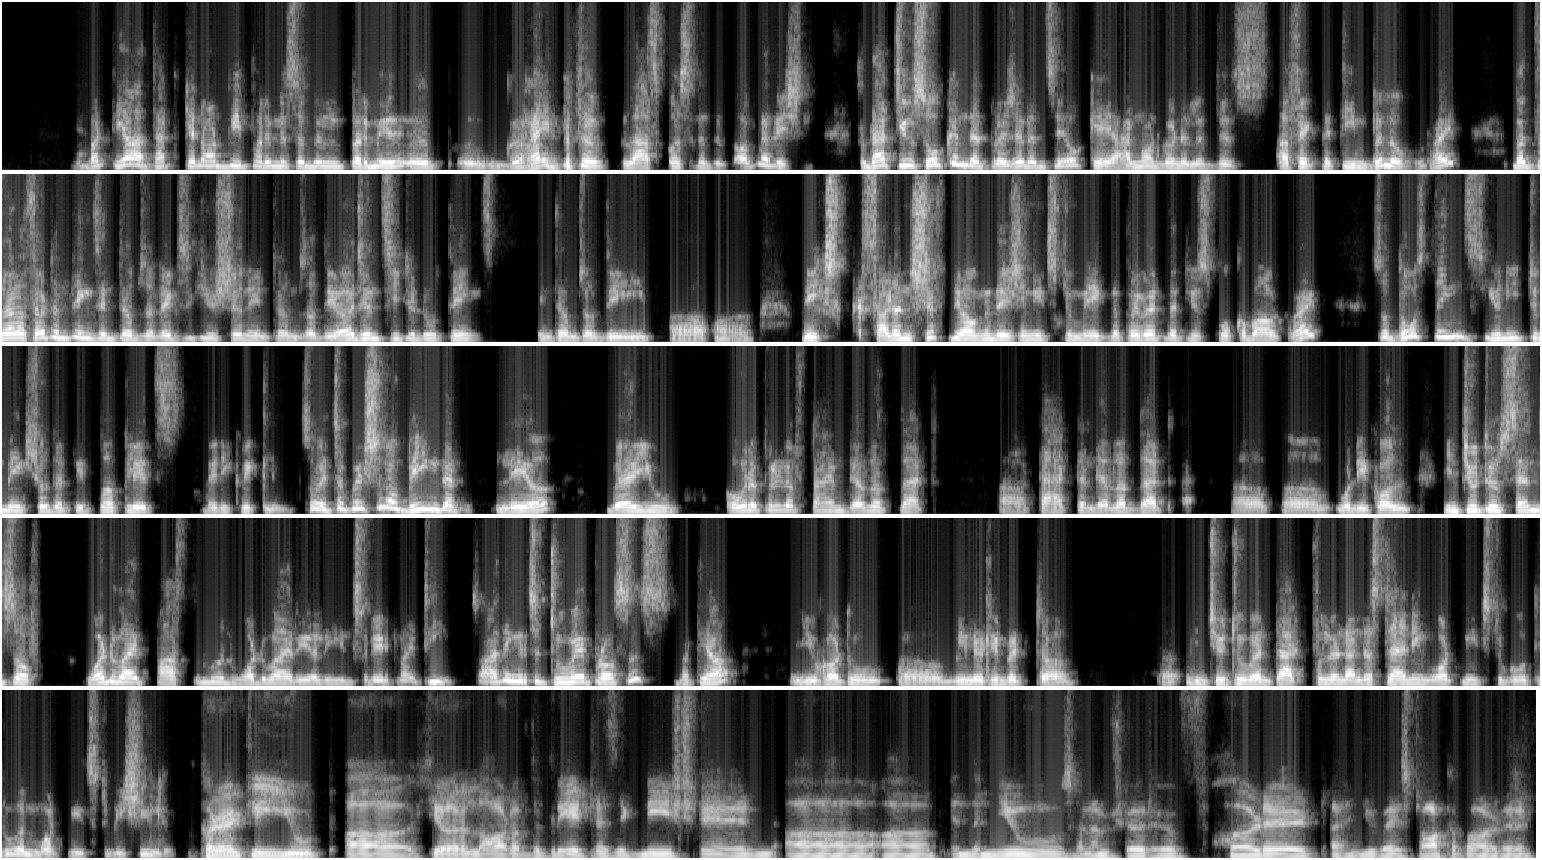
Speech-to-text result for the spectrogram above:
But yeah, that cannot be permissible, permi- uh, right with the last person in the organization. So that you soak in that pressure and say, okay, I'm not going to let this affect the team below, right? But there are certain things in terms of execution, in terms of the urgency to do things, in terms of the uh, uh, the sudden shift the organization needs to make, the pivot that you spoke about, right? So those things you need to make sure that it percolates very quickly. So it's a question of being that layer where you, over a period of time, develop that uh, tact and develop that what do you call intuitive sense of what do I pass through and what do I really insulate my team. So I think it's a two-way process. But yeah, you got to uh, be a little bit uh, intuitive and tactful and understanding what needs to go through and what needs to be shielded. Currently, you uh, hear a lot of the great resignation uh, uh in the news, and I'm sure you've heard it and you guys talk about it.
